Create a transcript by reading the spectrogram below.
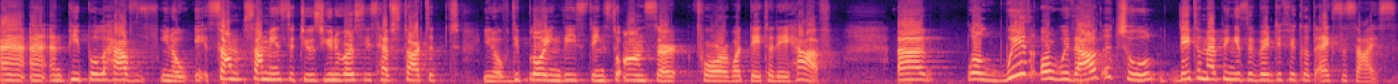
and, and, people have, you know, some, some institutes, universities have started, you know, deploying these things to answer for what data they have. Uh, well, with or without a tool, data mapping is a very difficult exercise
